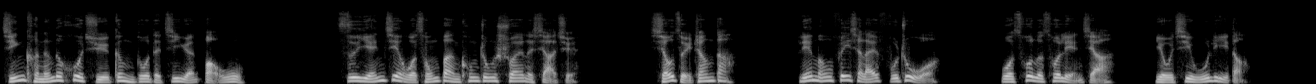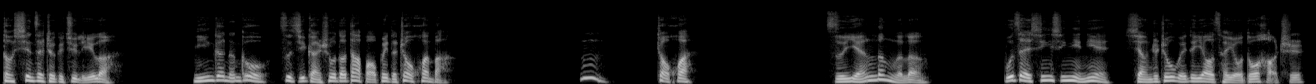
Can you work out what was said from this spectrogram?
尽可能的获取更多的机缘宝物。紫妍见我从半空中摔了下去，小嘴张大，连忙飞下来扶住我。我搓了搓脸颊，有气无力道。到现在这个距离了，你应该能够自己感受到大宝贝的召唤吧？嗯，召唤。紫妍愣了愣，不再心心念念想着周围的药材有多好吃，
